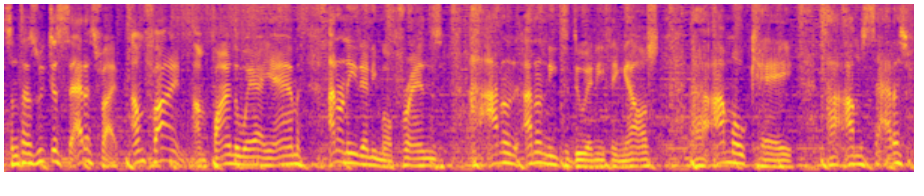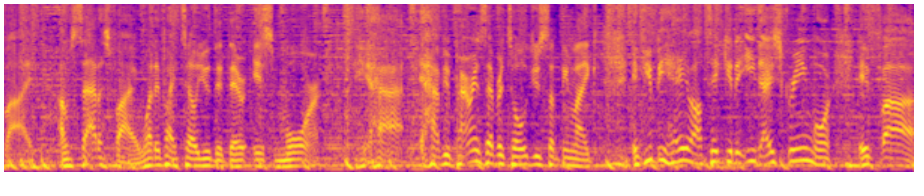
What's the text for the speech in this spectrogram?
Sometimes we just satisfied. I'm fine. I'm fine the way I am. I don't need any more friends. I, don't. I don't need to do anything else. Uh, I'm okay. I, I'm satisfied. I'm satisfied. What if I tell you that there is more? Yeah. Have your parents ever told you something like, "If you behave, I'll take you to eat ice cream," or if uh,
